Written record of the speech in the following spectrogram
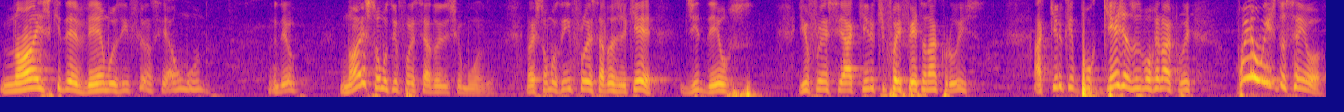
Nós que devemos influenciar o mundo. Entendeu? Nós somos influenciadores deste mundo. Nós somos influenciadores de quê? De Deus de influenciar aquilo que foi feito na cruz. Aquilo que, por que Jesus morreu na cruz? Qual é o índice do Senhor?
